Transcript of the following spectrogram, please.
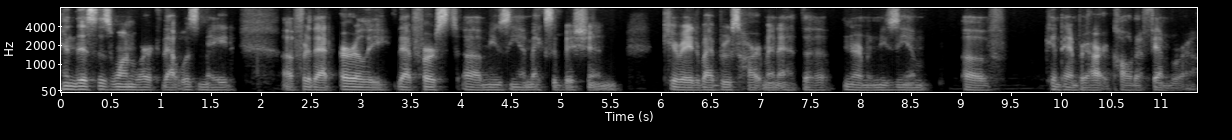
And this is one work that was made uh, for that early, that first uh, museum exhibition curated by Bruce Hartman at the Nerman Museum of Contemporary Art called Ephemera.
